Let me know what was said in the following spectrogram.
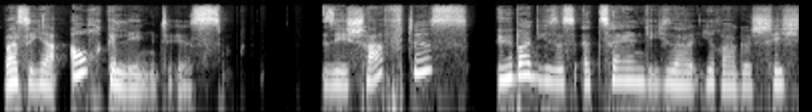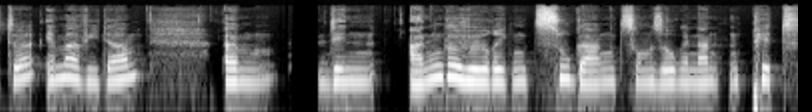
Was ihr ja auch gelingt ist, sie schafft es, über dieses Erzählen dieser ihrer Geschichte immer wieder ähm, den Angehörigen Zugang zum sogenannten Pit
